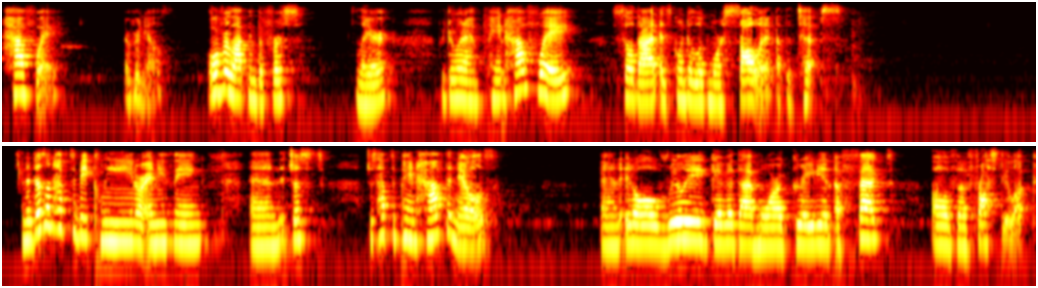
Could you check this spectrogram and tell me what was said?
halfway of your nails, overlapping the first layer, but you're going to paint halfway so that it's going to look more solid at the tips. And it doesn't have to be clean or anything. And it just, just have to paint half the nails. And it'll really give it that more gradient effect of the frosty look.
